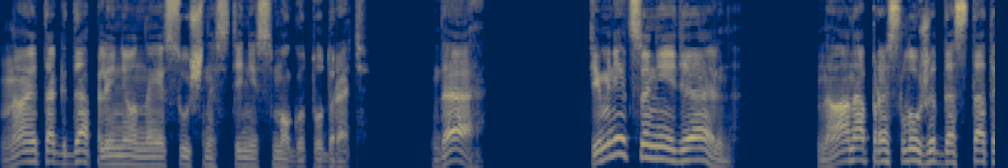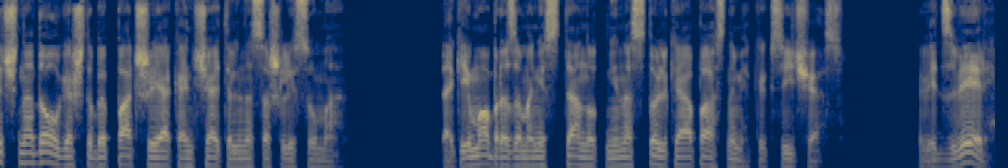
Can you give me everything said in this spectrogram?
но и тогда плененные сущности не смогут удрать. Да, темница не идеальна, но она прослужит достаточно долго, чтобы падшие окончательно сошли с ума. Таким образом, они станут не настолько опасными, как сейчас. Ведь зверь,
